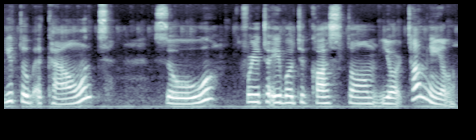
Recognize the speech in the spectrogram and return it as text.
YouTube account. So for you to able to custom your thumbnail.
